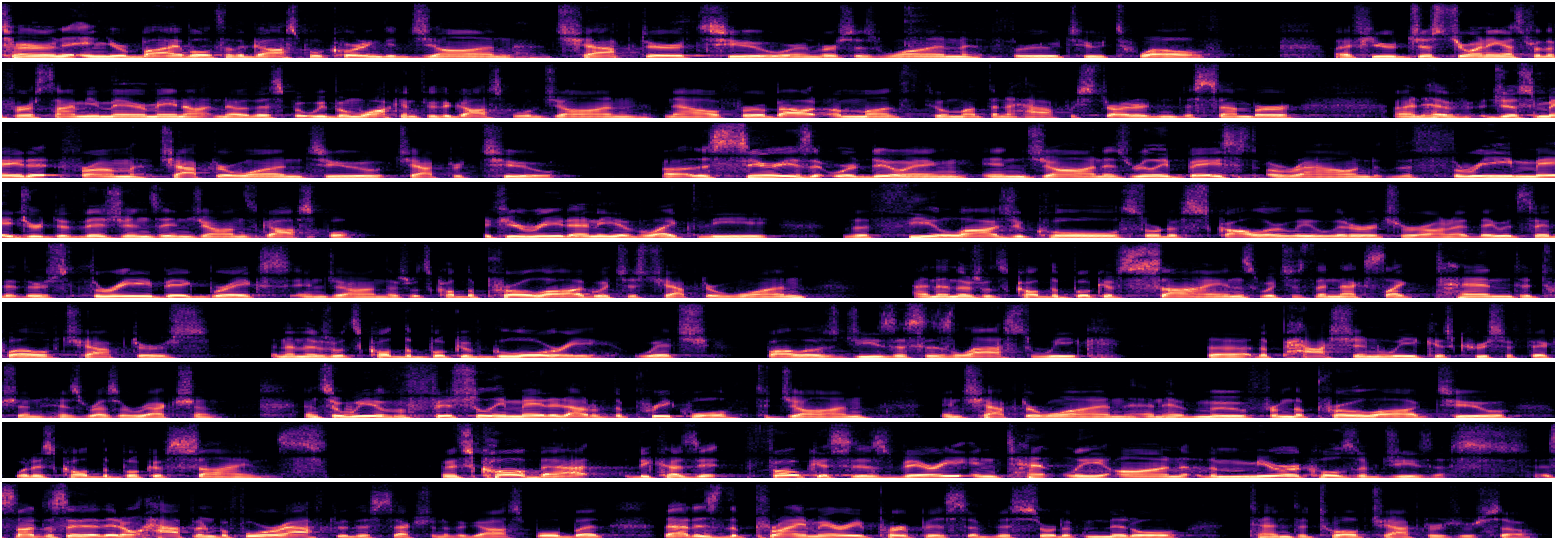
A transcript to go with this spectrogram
Turn in your Bible to the Gospel according to John, chapter 2. We're in verses 1 through to 12. If you're just joining us for the first time, you may or may not know this, but we've been walking through the Gospel of John now for about a month to a month and a half. We started in December and have just made it from chapter 1 to chapter 2. Uh, the series that we're doing in John is really based around the three major divisions in John's Gospel. If you read any of like the the theological sort of scholarly literature on it, they would say that there's three big breaks in John. There's what's called the prologue, which is chapter one. And then there's what's called the book of signs, which is the next like 10 to 12 chapters. And then there's what's called the book of glory, which follows Jesus's last week the, the Passion Week, his crucifixion, his resurrection. And so we have officially made it out of the prequel to John in chapter one and have moved from the prologue to what is called the book of signs. And it's called that because it focuses very intently on the miracles of Jesus. It's not to say that they don't happen before or after this section of the gospel, but that is the primary purpose of this sort of middle 10 to 12 chapters or so.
